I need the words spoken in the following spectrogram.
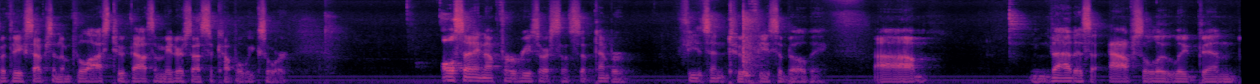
with the exception of the last 2,000 meters. That's a couple weeks work. All setting up for a resource in September feeds into feasibility. Um, that has absolutely been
